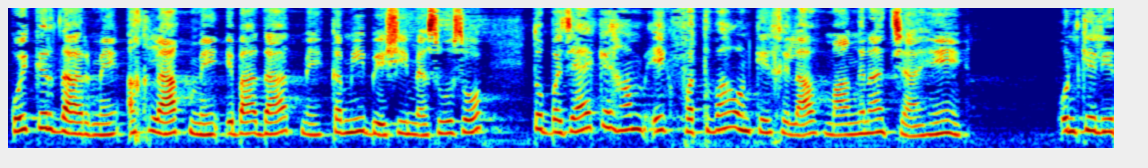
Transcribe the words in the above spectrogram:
کوئی کردار میں، اخلاق میں، عبادات میں کمی بیشی محسوس ہو، تو بجائے کہ ہم ایک فتویٰ ان کے خلاف مانگنا چاہیں، ان کے لیے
